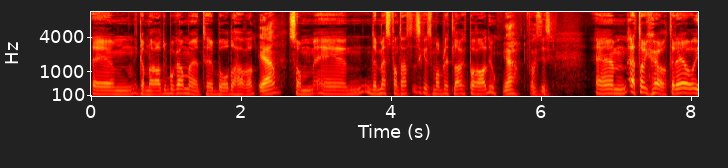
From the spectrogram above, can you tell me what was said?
Det eh, gamle radioprogrammet til Bård og Harald. Ja, Som er det mest fantastiske som har blitt lagd på radio. ja, faktisk. Um, etter jeg hørte det, og,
